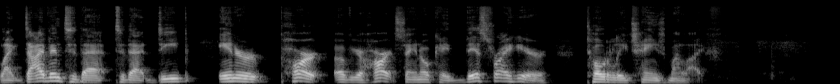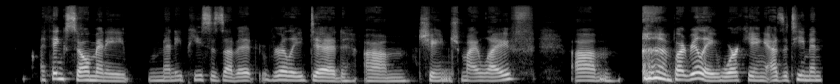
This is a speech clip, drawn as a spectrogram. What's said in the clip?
Like, dive into that to that deep inner part of your heart, saying, "Okay, this right here totally changed my life." I think so many many pieces of it really did um, change my life. Um, but really, working as a team, and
